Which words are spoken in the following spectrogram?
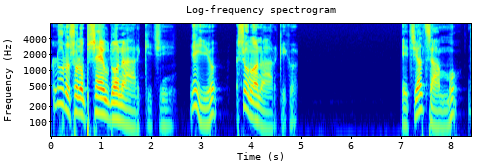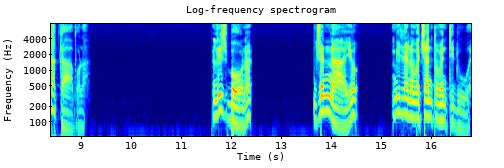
loro sono pseudo-anarchici e io sono anarchico e ci alzammo da tavola. Lisbona, gennaio 1922.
